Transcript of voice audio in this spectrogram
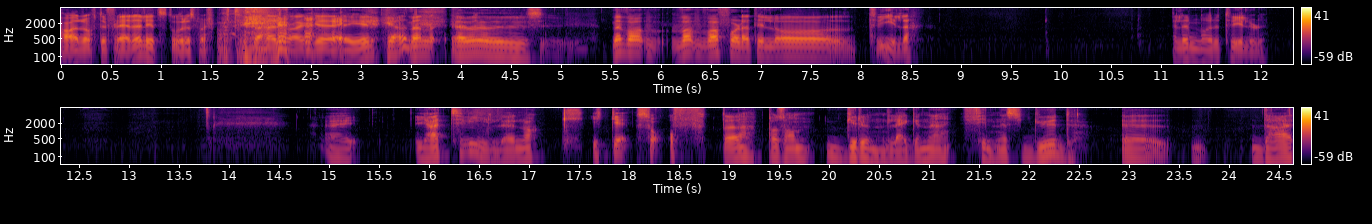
har ofte flere litt store spørsmål til deg her i dag, eh, Egil. Ja. Men, men hva, hva, hva får deg til å tvile? Eller når tviler du? Eh, Jeg tviler nok ikke så ofte på sånn grunnleggende finnes Gud. Eh, Der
